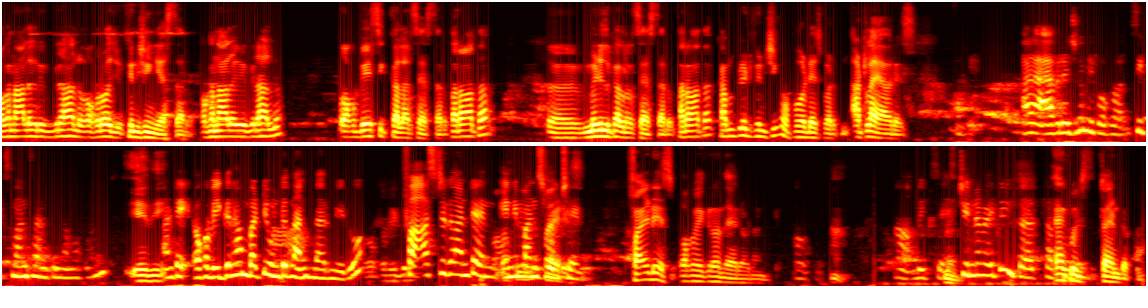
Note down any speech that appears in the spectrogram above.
ఒక నాలుగు విగ్రహాలు ఒక రోజు ఫినిషింగ్ చేస్తారు. ఒక నాలుగు విగ్రహాలు ఒక బేసిక్ కలర్స్ వేస్తారు. తర్వాత మిడిల్ కలర్స్ వేస్తారు. తర్వాత కంప్లీట్ ఫినిషింగ్ ఒక ఫోర్ డేస్ పడుతుంది. అట్లా యావరేజ్ యావరేజ్గా మీకు ఒక సిక్స్ మంత్స్ అనుకున్నాము. ఏది? అంటే ఒక విగ్రహం బట్టి ఉంటుంది అంటున్నారు మీరు. ఫాస్ట్గా అంటే ఎన్- ఎన్ని మంత్స్ వచ్చేది? ఫైవ్ డేస్ ఒక విగ్రహం తయారవడానికి. కొంచెం టైం తక్కువ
